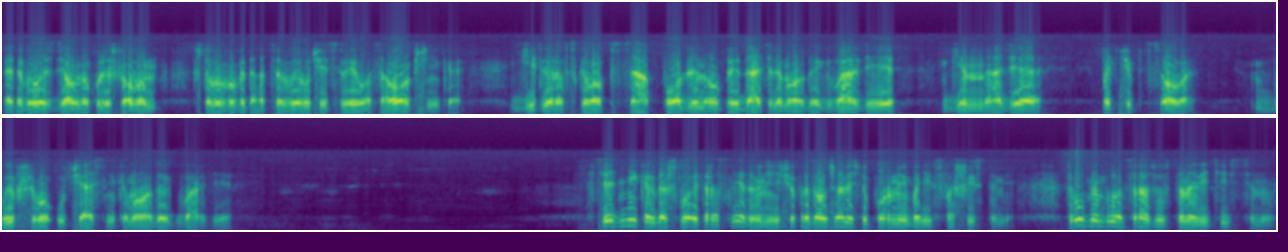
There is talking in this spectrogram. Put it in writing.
Это было сделано Кулешовым, чтобы попытаться выручить своего сообщника, гитлеровского пса, подлинного предателя молодой гвардии Геннадия Подчепцова, бывшего участника молодой гвардии. Те дни, когда шло это расследование, еще продолжались упорные бои с фашистами. Трудно было сразу установить истину.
